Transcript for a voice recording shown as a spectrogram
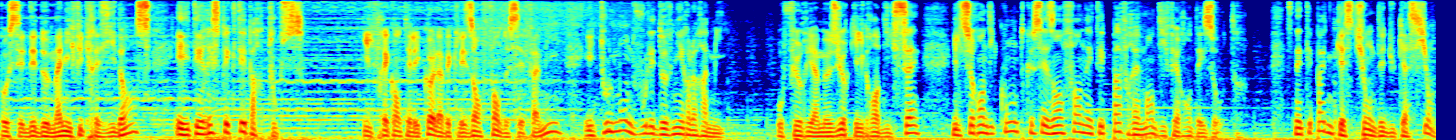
possédaient de magnifiques résidences et étaient respectées par tous. Il fréquentait l'école avec les enfants de ces familles et tout le monde voulait devenir leur ami. Au fur et à mesure qu'il grandissait, il se rendit compte que ses enfants n'étaient pas vraiment différents des autres. Ce n'était pas une question d'éducation,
